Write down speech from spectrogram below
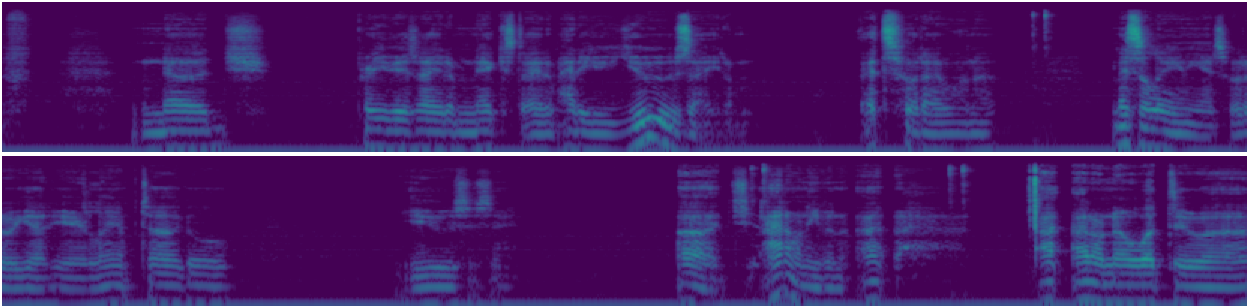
nudge, previous item, next item. How do you use item? That's what I want to. Miscellaneous. What do we got here? Lamp toggle. Use. Uh, I don't even. I, I, I don't know what to. Uh,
